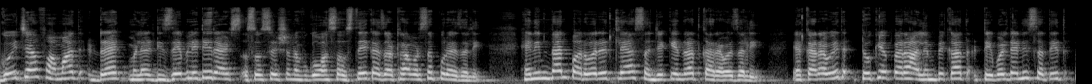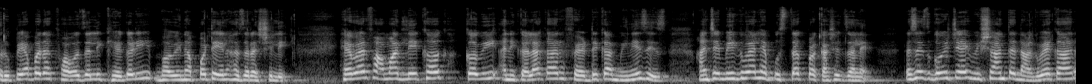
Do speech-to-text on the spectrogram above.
गोंयच्या फामाद ड्रॅग म्हळ्यार disability rights association of Goa संस्थेक आज अठरा वर्सां पुराय जाली. हे निमतान परवरेंतल्या संजय केंद्रात कार्यावळ जाली. ह्या कार्यावळीत टोकियो पॅरा ऑलिम्पिकात टेबल टेनिस सर्तीत रुपया पदक फावो जाल्ली खेळगडी भाविना पटेल हजर आशिल्ली. हे फामाद लेखक कवी आनी कलाकार फेड्रिका मिनेझीस हांचे बिगवेल हें पुस्तक प्रकाशीत जालें तसेच गोयचे विशांत नागवेकार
